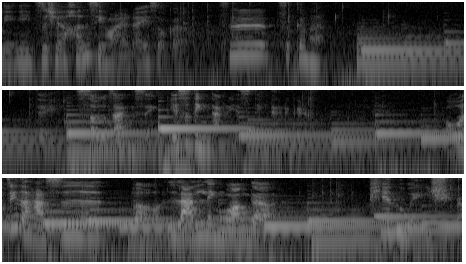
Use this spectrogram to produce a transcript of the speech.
你你之前很喜欢的那一首歌，是这个吗？对，手掌心也是叮当，也是叮当的歌。我我记得它是呃《兰陵王》的片尾曲吧。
